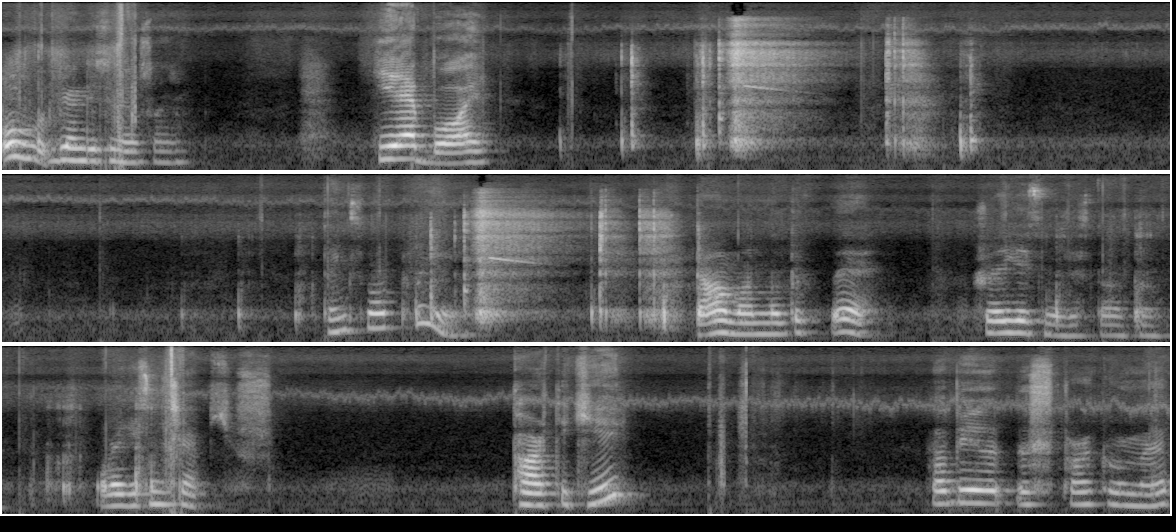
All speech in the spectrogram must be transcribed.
Oh, bir an geçemiyor sanırım. Yeah boy. Thanks for playing. Tamam anladık be. Şuraya geçmeyeceğiz tamam tamam. Oraya geçince şey yapacağız. Part 2 How build this parkour map?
